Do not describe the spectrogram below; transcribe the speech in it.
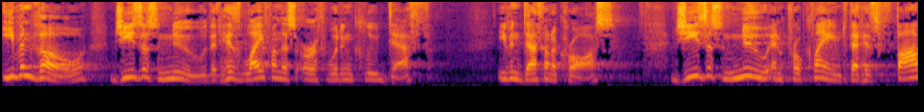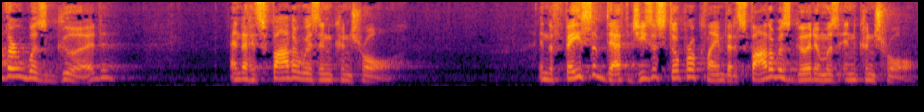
Even though Jesus knew that his life on this earth would include death, even death on a cross, Jesus knew and proclaimed that his Father was good and that his Father was in control. In the face of death, Jesus still proclaimed that his Father was good and was in control.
